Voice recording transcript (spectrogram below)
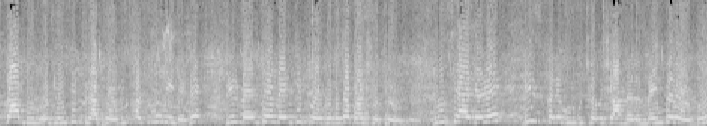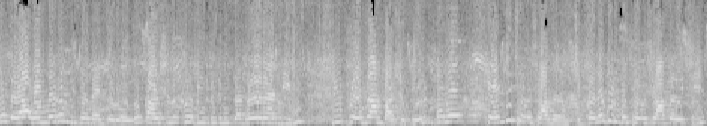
İstanbul Gençlik Platformu'nun katılımı ile de bir mentor menti programı da başlatıyoruz. Bursiyerlere biz kale grubu çalışanların mentor olduğu veya onların bize mentor olduğu karşılıklı birbirimizden öğrendiğimiz bir program başlatıyoruz. Bunu kendi çalışanlarımız için, kale grubu çalışanları için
